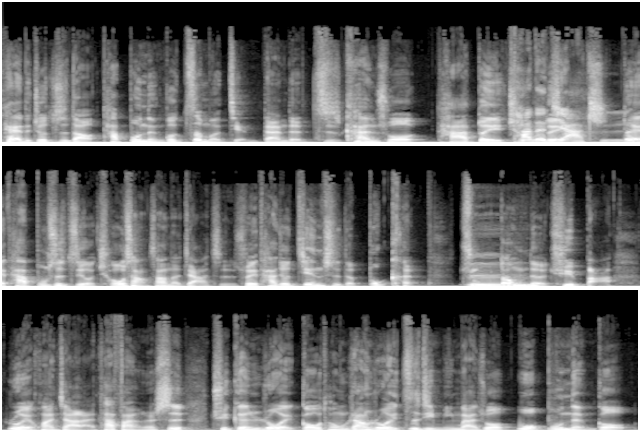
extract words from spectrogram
Ted 就知道他不能够这么简单的只看说他对球队他的价值，对他不是只有球场上的价值，所以他就坚持的不肯主动的去把若伟换下来，嗯，他反而是去跟若伟沟通，让若伟自己明白说我不能够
